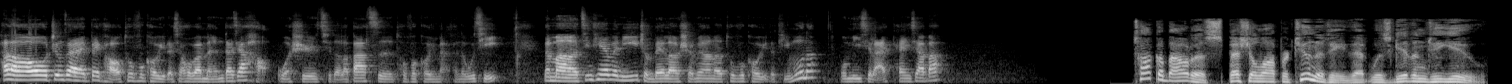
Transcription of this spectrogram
Hello，正在备考托福口语的小伙伴们，大家好，我是取得了八次托福口语满分的吴奇。那么今天为你准备了什么样的托福口语的题目呢？我们一起来看一下吧。Talk about a special opportunity that was given to you.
